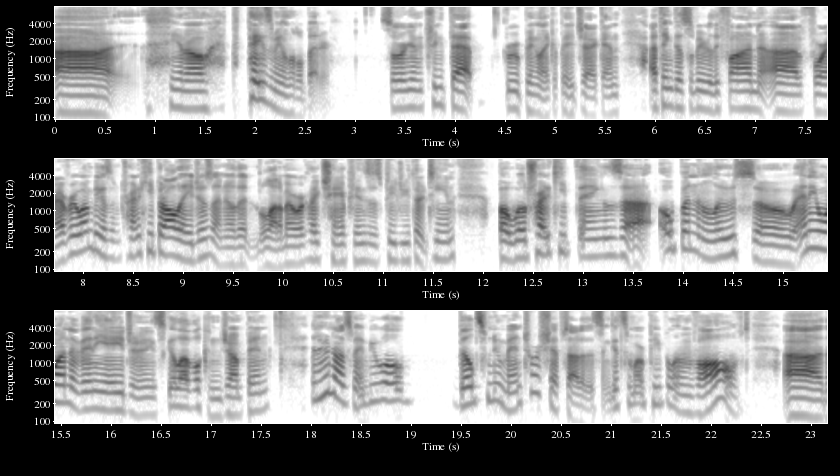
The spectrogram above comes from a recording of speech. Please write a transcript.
uh, you know, pays me a little better. So we're going to treat that grouping like a paycheck. And I think this will be really fun uh, for everyone because I'm trying to keep it all ages. I know that a lot of my work, like Champions, is PG 13, but we'll try to keep things uh, open and loose so anyone of any age and any skill level can jump in. And who knows, maybe we'll build some new mentorships out of this and get some more people involved. Uh,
